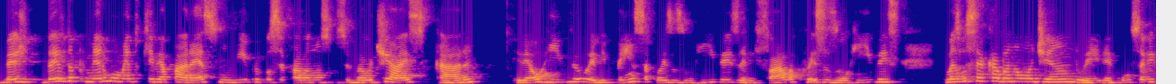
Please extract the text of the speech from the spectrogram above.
desde, desde o primeiro momento que ele aparece no livro, você fala, nossa, você vai odiar esse cara, ele é horrível, ele pensa coisas horríveis, ele fala coisas horríveis, mas você acaba não odiando ele, é como se ele,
